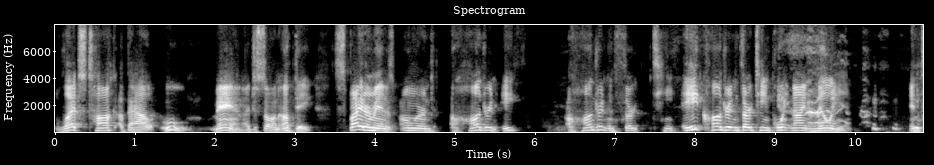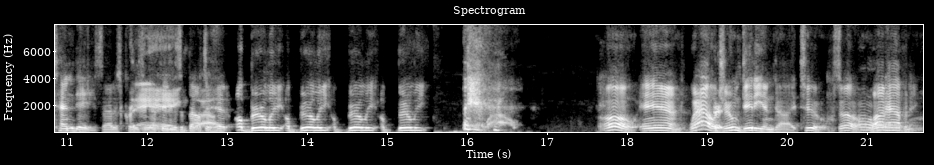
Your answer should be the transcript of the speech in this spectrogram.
let's talk about. Ooh, man! I just saw an update. Spider-Man has earned 108, 113, 813.9 million in 10 days. That is crazy. that thing is about wow. to hit a barely, a barely, a barely, a barely. wow Oh, and wow, Joan Didion died too. So a lot Oh. happening.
